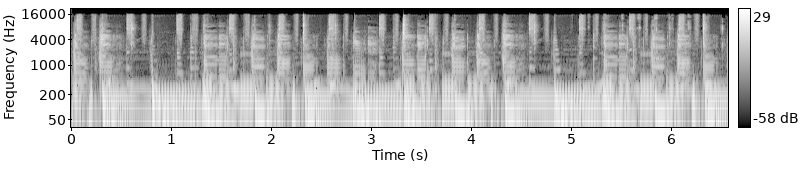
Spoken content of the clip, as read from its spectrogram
Thank you.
